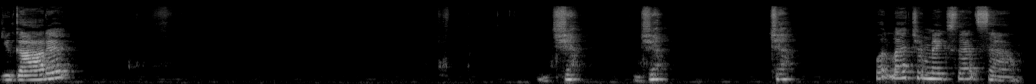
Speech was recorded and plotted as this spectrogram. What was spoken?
You got it? J, j, j. What letter makes that sound?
